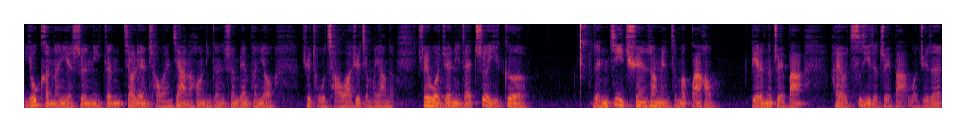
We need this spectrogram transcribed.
有可能也是你跟教练吵完架，然后你跟身边朋友去吐槽啊，去怎么样的？所以我觉得你在这一个人际圈上面怎么管好别人的嘴巴，还有自己的嘴巴，我觉得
